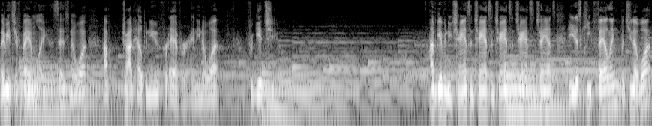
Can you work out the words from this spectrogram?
Maybe it's your family that says, you know what, I've tried helping you forever, and you know what, forget you. I've given you chance and chance and chance and chance and chance, and you just keep failing. But you know what?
